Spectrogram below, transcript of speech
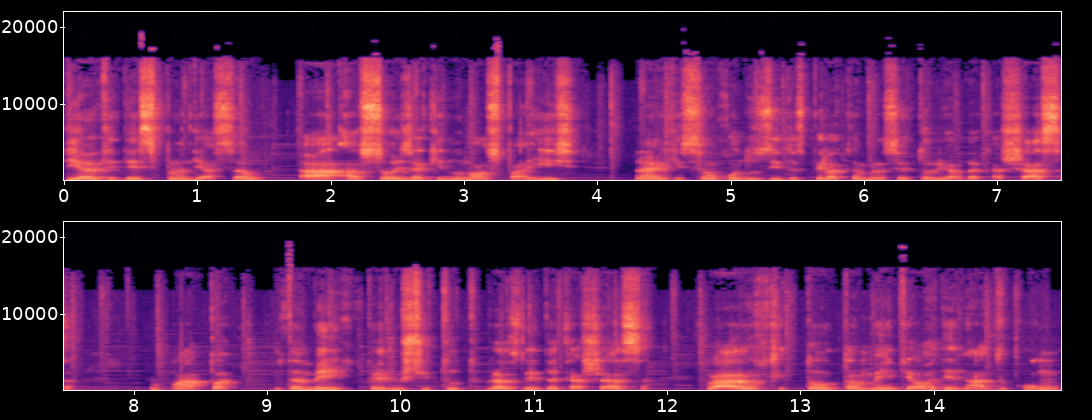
diante desse plano de ação, há ações aqui no nosso país né, que são conduzidas pela Câmara Setorial da Cachaça, o MAPA, e também pelo Instituto Brasileiro da Cachaça, claro que totalmente ordenado com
